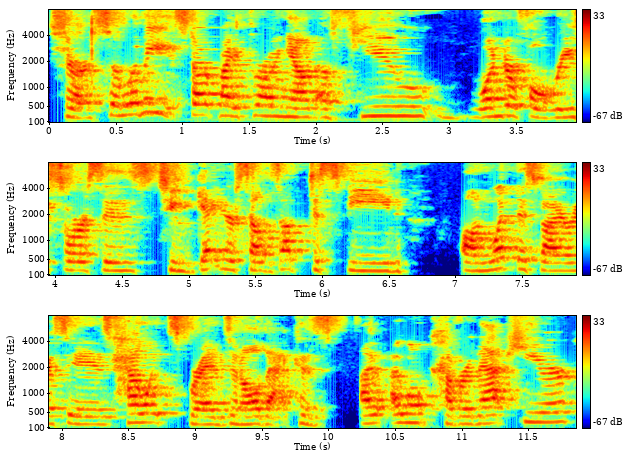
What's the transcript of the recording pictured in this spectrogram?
Sure. So let me start by throwing out a few wonderful resources to get yourselves up to speed on what this virus is, how it spreads, and all that, because I, I, won't cover that here.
